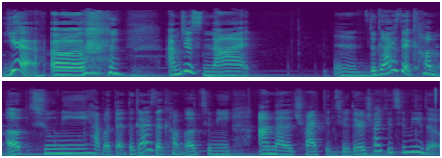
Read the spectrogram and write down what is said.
yeah, uh, I'm just not. Mm, the guys that come up to me, how about that? The guys that come up to me, I'm not attracted to. They're attracted to me though.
